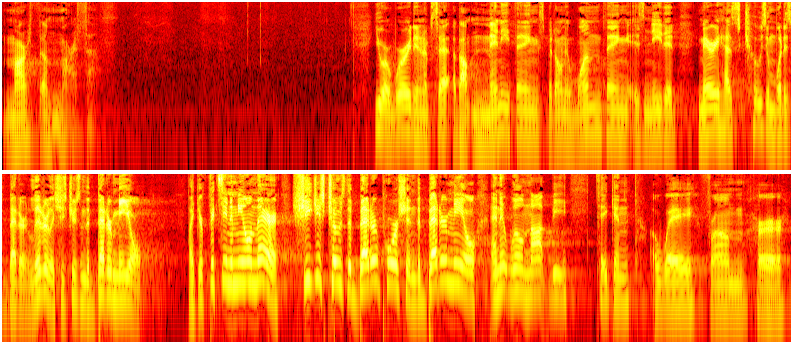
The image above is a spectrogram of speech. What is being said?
Martha, Martha. You are worried and upset about many things, but only one thing is needed. Mary has chosen what is better. Literally, she's chosen the better meal. Like you're fixing a meal in there. She just chose the better portion, the better meal, and it will not be taken away from her.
